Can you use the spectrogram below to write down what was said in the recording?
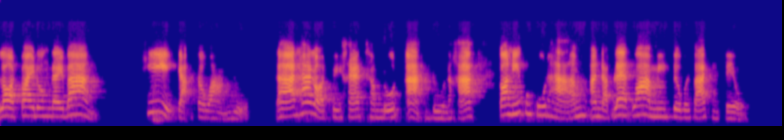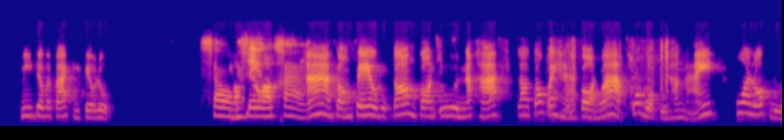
หลอดไฟดวงใดบ้าง ที่จะสว่างอยู่ นะคะถ้าหลอดซีแคทชำรุดอะดูนะคะ ตอนนี้คุณครูถามอันดับแรกว่ามีเซลล์ไฟฟ้ากี่เซลล์ มีเซลล์ไฟฟ้ากี่เซลล์ลูกสองเซลล์ค่ะ อ่าสองเซลล์ถูกต้องก่อนอื่นนะคะ เราต้องไปหาก่อนว่าขั้วบวกอยู่ทางไหนขั้วลบอยู่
